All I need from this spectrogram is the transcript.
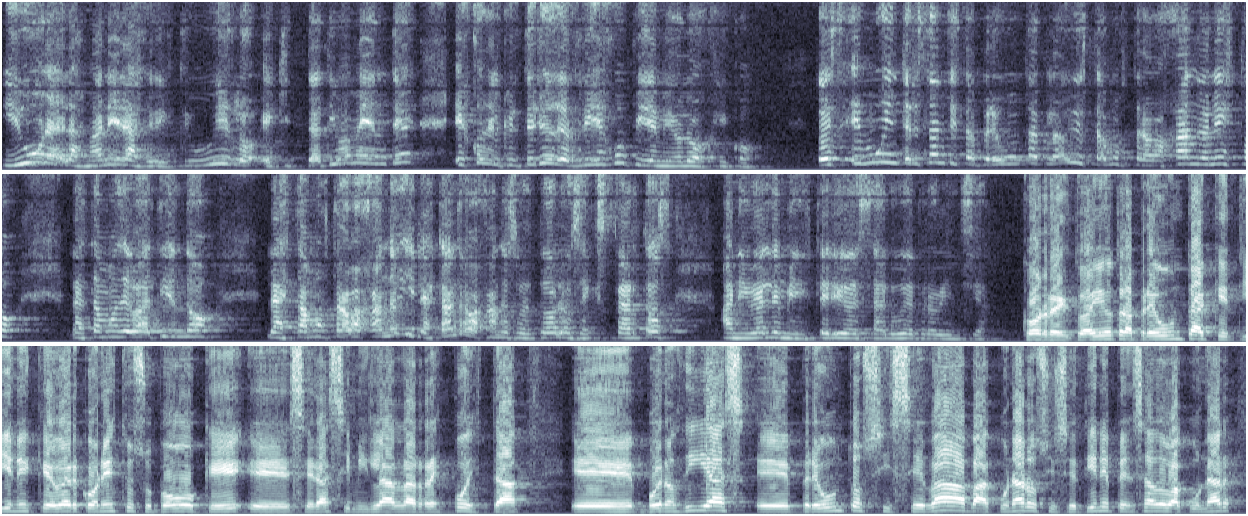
Y una de las maneras de distribuirlo equitativamente es con el criterio de riesgo epidemiológico. Entonces, es muy interesante esta pregunta, Claudio, estamos trabajando en esto, la estamos debatiendo, la estamos trabajando y la están trabajando sobre todo los expertos a nivel del Ministerio de Salud de provincia. Correcto, hay otra pregunta que tiene que ver con esto, supongo que eh, será similar la respuesta. Eh, buenos días, eh, pregunto si se va a vacunar o si se tiene pensado vacunar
